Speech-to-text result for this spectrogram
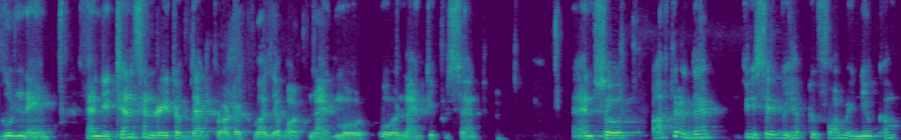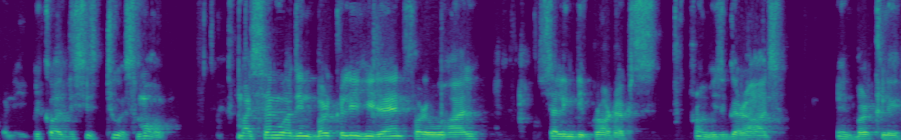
good name. And the retention rate of that product was about nine, more over 90%. And so after that, we said we have to form a new company because this is too small. My son was in Berkeley. He ran for a while selling the products from his garage in Berkeley.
